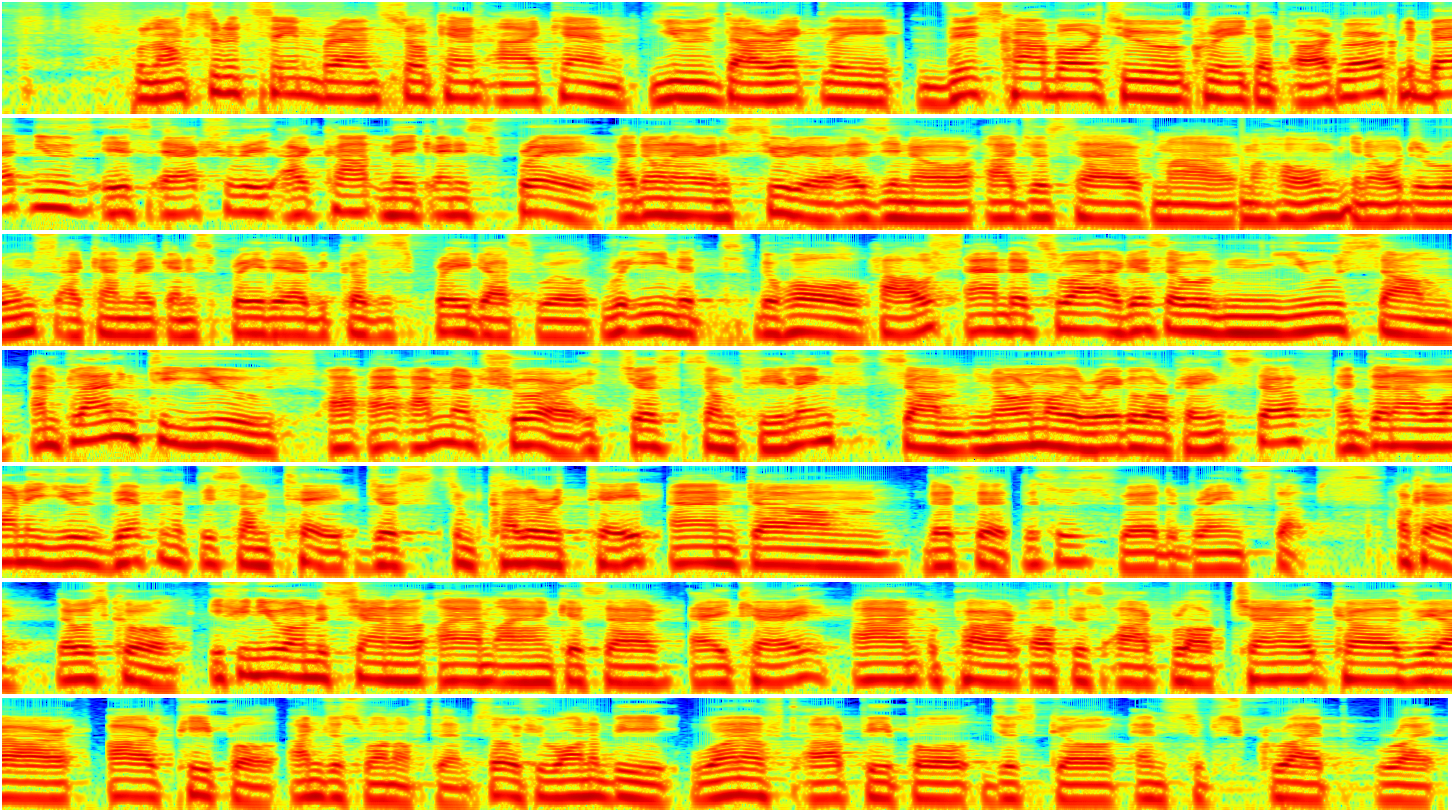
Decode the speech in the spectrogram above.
belongs to the same brand so can I can use directly this cardboard to create that artwork. The bad news is actually I can't make any spray. I don't have any studio as you know. I just have my, my home, you know, the rooms. I can't make any spray there because the spray dust will ruin it, the whole house. And that's why I guess I will use some. I'm planning to use, I, I, I'm not sure. It's just some feelings, some normal regular paint stuff. And then I want to use definitely some some tape, just some colored tape, and um, that's it. This is where the brain stops. Okay, that was cool. If you're new on this channel, I am Ayhan Keser, AK. I'm a part of this art blog channel because we are art people. I'm just one of them. So if you want to be one of the art people, just go and subscribe right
